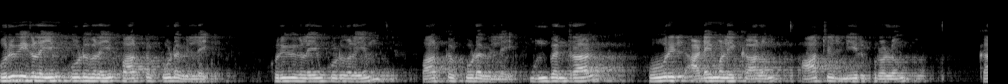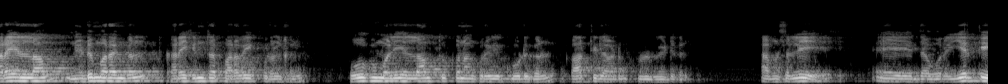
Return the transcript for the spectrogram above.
குருவிகளையும் கூடுகளையும் பார்க்க கூடவில்லை குருவிகளையும் கூடுகளையும் பார்க்கக்கூடவில்லை. முன்பென்றால் ஊரில் அடைமழை காலம் ஆற்றில் நீர் புரளும் கரையெல்லாம் நெடுமரங்கள் கரைகின்ற பறவை குரல்கள் போகும் வழியெல்லாம் தூக்கணாங்குருவி கூடுகள் காற்றில் ஆடும் புல்வீடுகள் அப்படின்னு சொல்லி இந்த ஒரு இயற்கை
